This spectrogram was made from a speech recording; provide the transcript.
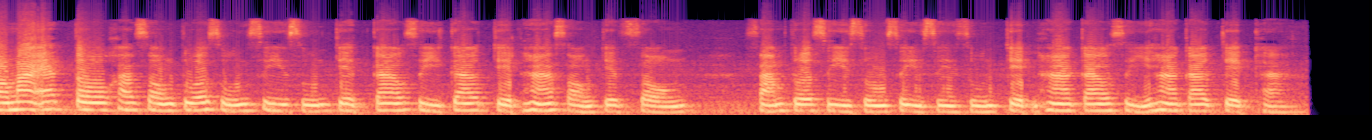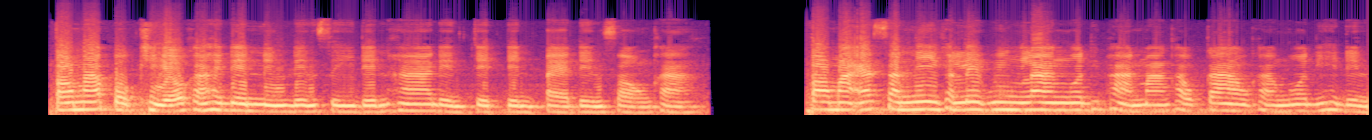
ต่อมาแอดโตค่ะสองตัวศูนย์สี่ศูนย์เจ็ดเก้าสี่เก้าเจ็ดห้าสองเจ็ดสองสามตัวสี่ศูนย์สี่สี่ศูนย์เจ็ดห้าเก้าสี่ห้าเก้าเจ็ดค่ะ ต่อมาปกเขียวค่ะ ให้เด่นหนึ่งเด่นสี่เด่นห้าเด่นเจ็ดเด่นแปดเด่นสองค่ะ ต่อมาแอดซันนี่ค่ะเลขวิ่งล่างงวดที่ผ่านมาเข้าเก้าค่ะ งวดนี้ให้เด่น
